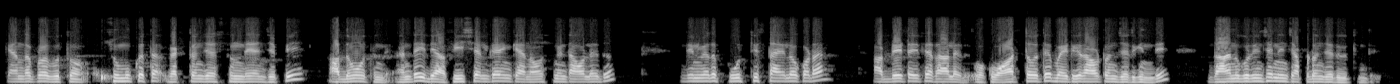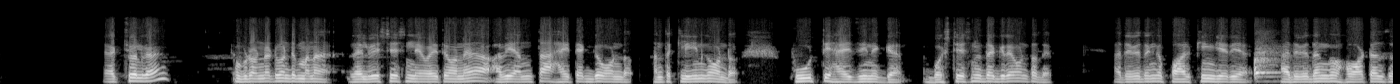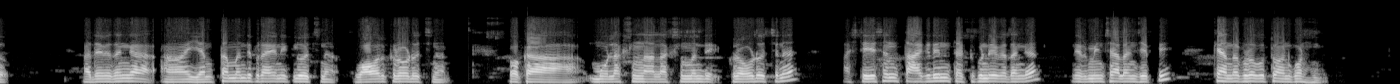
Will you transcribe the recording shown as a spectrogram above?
కేంద్ర ప్రభుత్వం సుముఖత వ్యక్తం చేస్తుంది అని చెప్పి అర్థమవుతుంది. అంటే ఇది అఫీషియల్గా ఇంకా అనౌన్స్మెంట్ అవ్వలేదు. దీని మీద పూర్తి స్థాయిలో కూడా అప్డేట్ అయితే రాలేదు. ఒక వార్త అయితే బయటికి రావటం జరిగింది. దాని గురించే నేను చెప్పడం జరుగుతుంది. యాక్చువల్గా ఇప్పుడు ఉన్నటువంటి మన రైల్వే స్టేషన్లు ఏవైతే ఉన్నాయో అవి అంత హైటెక్గా ఉండవు అంత క్లీన్గా ఉండవు. పూర్తి హైజీనిక్గా బస్ స్టేషన్ దగ్గరే ఉంటుంది. అదేవిధంగా పార్కింగ్ ఏరియా అదేవిధంగా హోటల్స్ అదేవిధంగా ఎంతమంది ప్రయాణికులు వచ్చినా ఓవర్ క్రౌడ్ వచ్చినా ఒక మూడు లక్షల నాలుగు లక్షల మంది క్రౌడ్ వచ్చినా ఆ స్టేషన్ తాకిడిని తట్టుకునే విధంగా నిర్మించాలని చెప్పి కేంద్ర ప్రభుత్వం అనుకుంటుంది.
